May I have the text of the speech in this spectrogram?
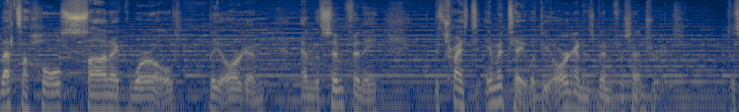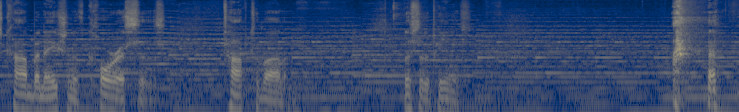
That's a whole sonic world, the organ. And the symphony, it tries to imitate what the organ has been for centuries. This combination of choruses, top to bottom. Listen to the pianist.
